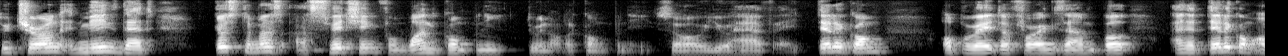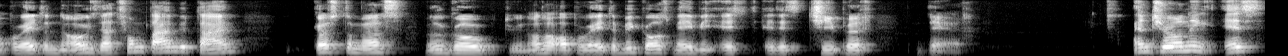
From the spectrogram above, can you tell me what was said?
to churn? It means that customers are switching from one company to another company. So you have a telecom operator, for example, and the telecom operator knows that from time to time customers will go to another operator because maybe it, is cheaper there. And churning is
